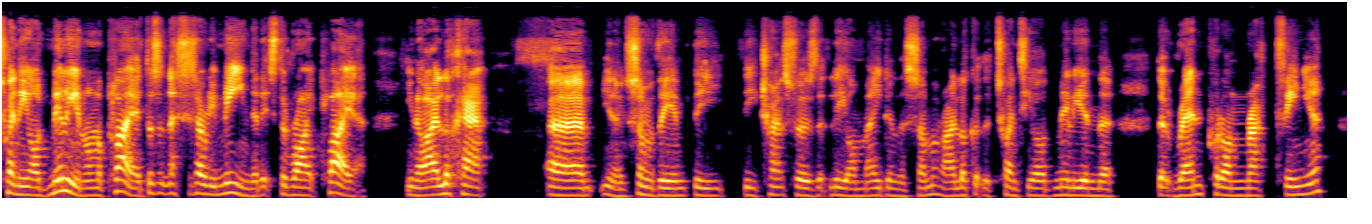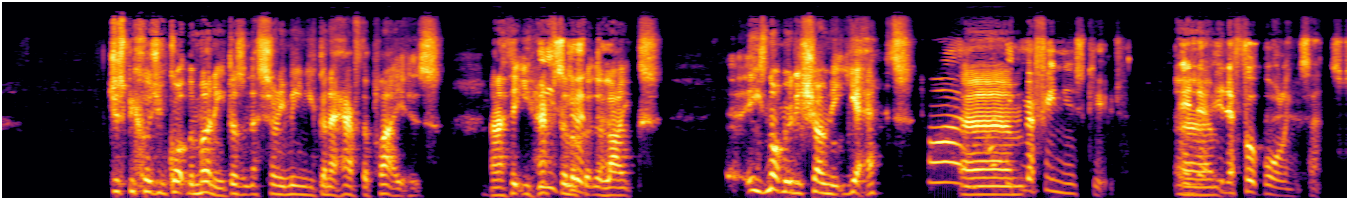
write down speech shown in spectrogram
twenty odd million on a player doesn't necessarily mean that it's the right player. You know, I look at um, you know some of the the the transfers that Lyon made in the summer. I look at the twenty odd million that that Rennes put on Raphinha. Just because you've got the money doesn't necessarily mean you're going to have the players. And I think you have He's to look good, at the though. likes. He's not really shown it yet. I Um, think Raphinha's cute in, Um, a, in a footballing sense.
